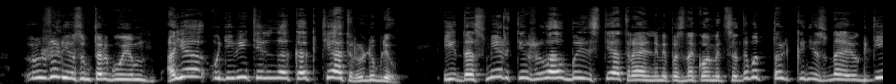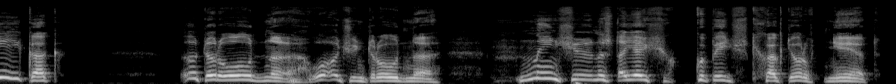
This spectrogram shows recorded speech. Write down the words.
— Железом торгуем, а я удивительно, как театр люблю и до смерти желал бы с театральными познакомиться, да вот только не знаю, где и как. — Трудно, очень трудно. Нынче настоящих купеческих актеров нет,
